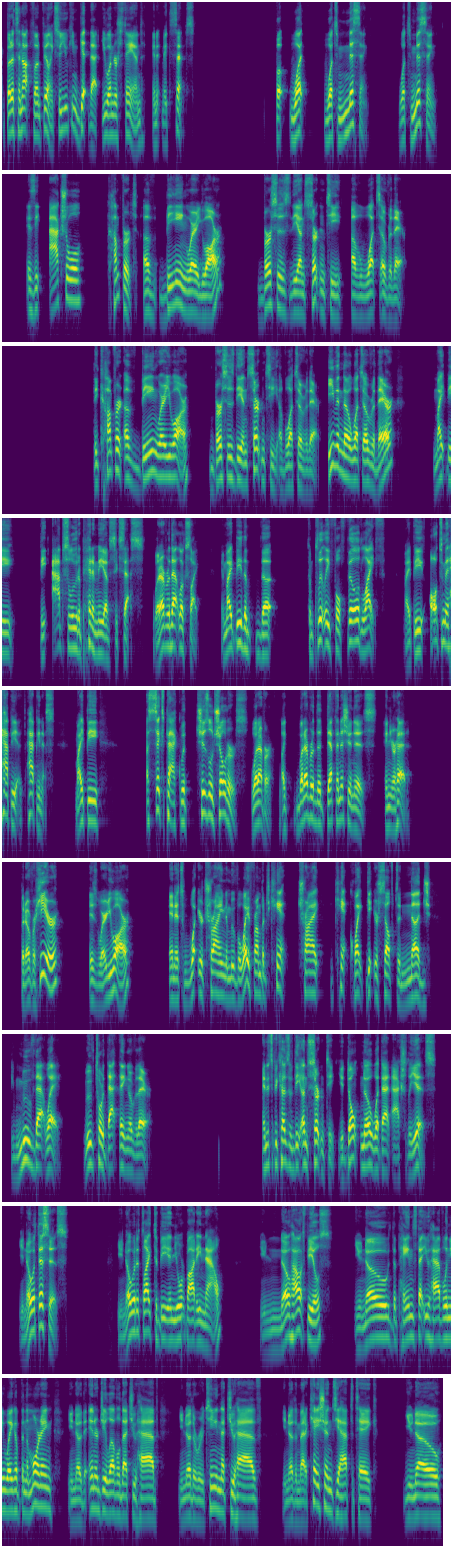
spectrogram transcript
But it's a not fun feeling. So you can get that. You understand and it makes sense. But what what's missing? What's missing is the actual comfort of being where you are versus the uncertainty of what's over there. The comfort of being where you are versus the uncertainty of what's over there. Even though what's over there might be the absolute epitome of success, whatever that looks like. It might be the the completely fulfilled life, might be ultimate happy happiness, might be a six pack with chiseled shoulders, whatever, like whatever the definition is in your head. But over here is where you are, and it's what you're trying to move away from, but you can't try, you can't quite get yourself to nudge, you move that way, move toward that thing over there. And it's because of the uncertainty. You don't know what that actually is. You know what this is. You know what it's like to be in your body now. You know how it feels. You know the pains that you have when you wake up in the morning. You know the energy level that you have. You know the routine that you have. You know the medications you have to take. You know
